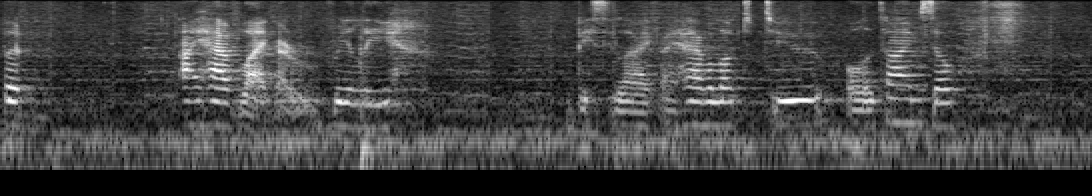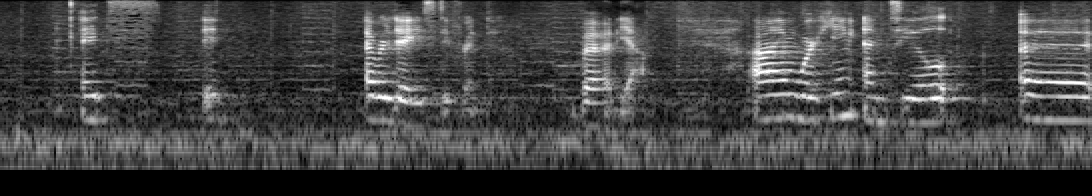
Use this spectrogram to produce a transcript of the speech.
but I have like a really busy life. I have a lot to do all the time, so it's it every day is different. But yeah, I'm working until uh,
